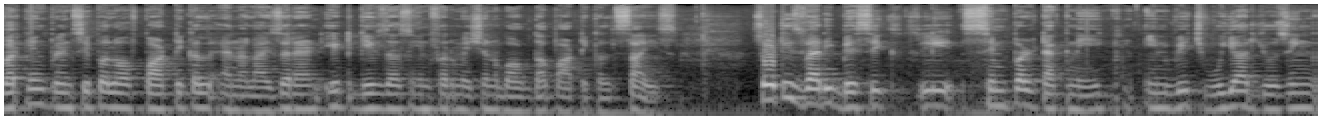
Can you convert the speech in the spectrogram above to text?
working principle of particle analyzer and it gives us information about the particle size. So it is very basically simple technique in which we are using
